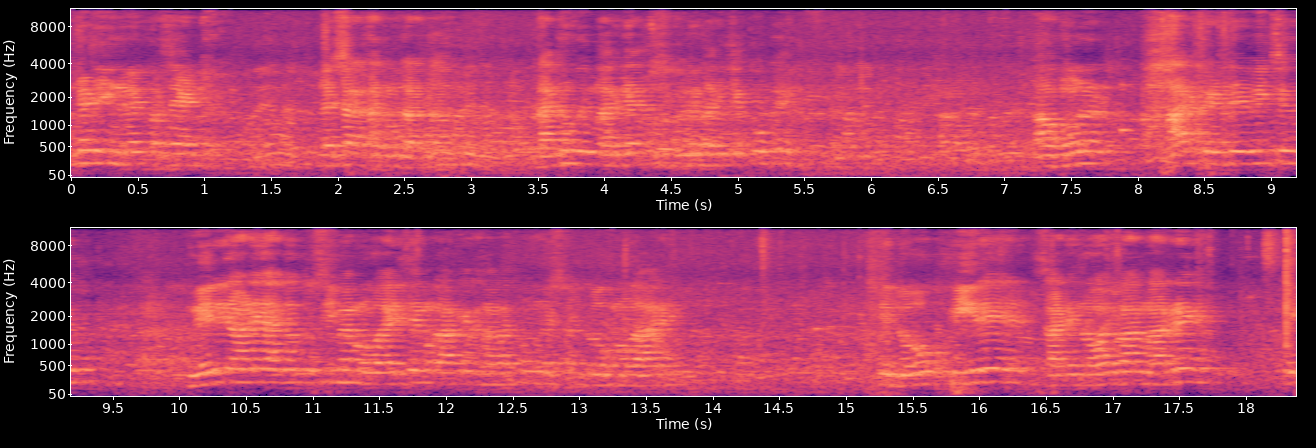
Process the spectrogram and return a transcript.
99% ਨਸ਼ਾ ਖਤਮ ਕਰਦਾ ਕੱਲ੍ਹ ਕੋਈ ਮਰ ਗਿਆ, ਤੁਸੀਂ ਜ਼ਿੰਮੇਵਾਰੀ ਚੱਕੋਗੇ? ਆ ਹੁਣ ਹਰ ਪਿੰਡ ਦੇ ਵਿੱਚ ਮੇਰੇ ਨਾਲੇ ਆ ਜਾਓ, ਤੁਸੀਂ ਮੈਂ ਮੋਬਾਈਲ ਤੇ ਮੰਗਾ ਕੇ ਖਾਣਾ ਤੁਹਾਨੂੰ ਨਸ਼ਾ ਲੋਕ ਮੰਗਾ ਰਹੇ। ਤੇ ਲੋਕ ਪੀ ਰਹੇ, ਸਾਡੇ ਨੌਜਵਾਨ ਮਰ ਰਹੇ। ਤੇ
